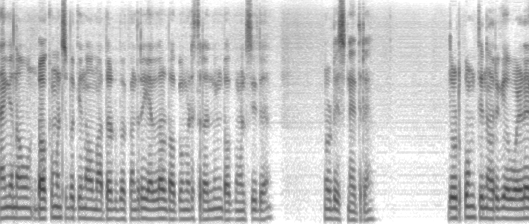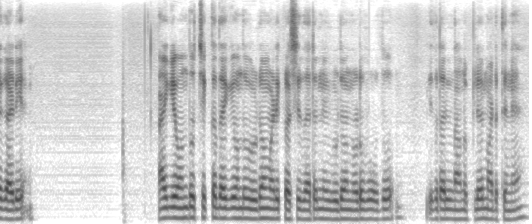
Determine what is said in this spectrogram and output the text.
ಹಾಗೆ ನಾವು ಡಾಕ್ಯುಮೆಂಟ್ಸ್ ಬಗ್ಗೆ ನಾವು ಮಾತಾಡಬೇಕಂದ್ರೆ ಎಲ್ಲ ಡಾಕ್ಯುಮೆಂಟ್ಸ್ ರನ್ನಿಂಗ್ ಡಾಕ್ಯುಮೆಂಟ್ಸ್ ಇದೆ. ನೋಡಿ ಸ್ನೇಹಿತರೆ. ದುಡ್ಕೊಂಡು ತಿನ್ನೋರಿಗೆ ಒಳ್ಳೆ ಗಾಡಿ. ಹಾಗೆ ಒಂದು ಚಿಕ್ಕದಾಗಿ ಒಂದು ವಿಡಿಯೋ ಮಾಡಿ ಕಳಿಸಿದ್ದಾರೆ. ನೀವು ವಿಡಿಯೋ ನೋಡ್ಬೋದು. ಇದರಲ್ಲಿ ನಾನು ಪ್ಲೇ ಮಾಡ್ತೇನೆ.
